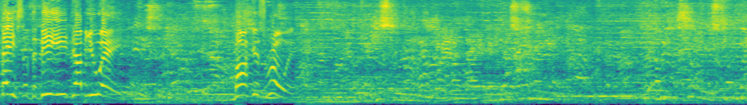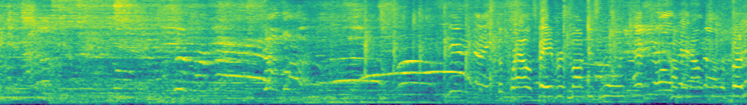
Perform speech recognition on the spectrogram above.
face of the BEWA, Marcus Ruin. The crowd's favorite, Marcus Ruin, coming out to the first.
